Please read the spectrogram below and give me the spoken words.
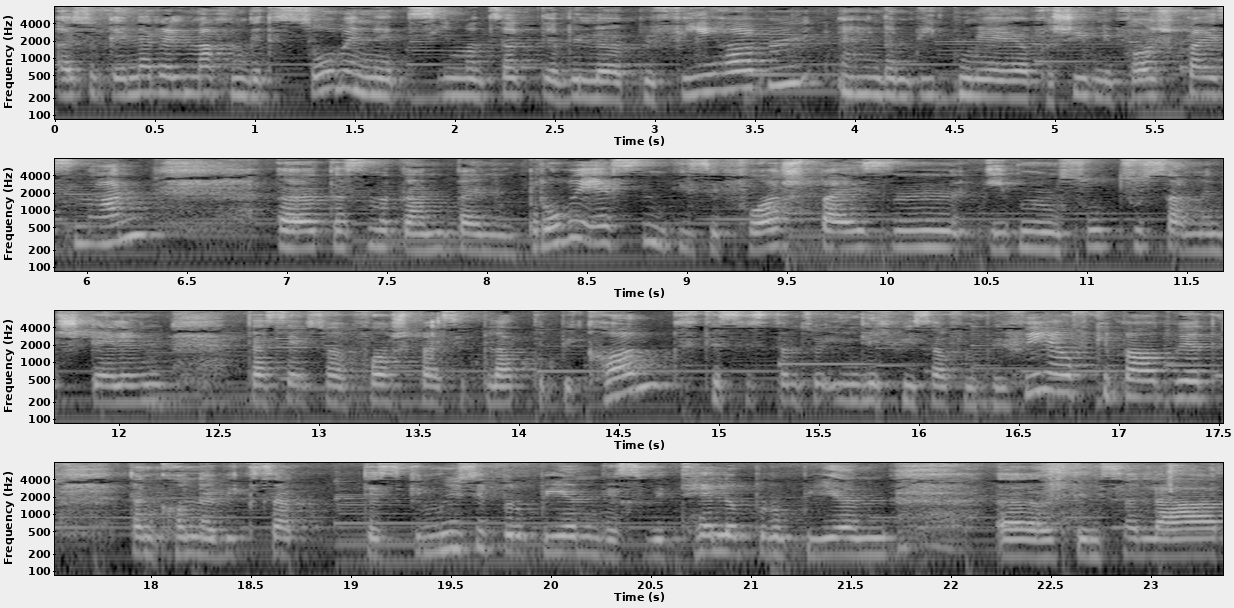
Also generell machen wir das so, wenn jetzt jemand sagt, er will ein Buffet haben, dann bieten wir ja verschiedene Vorspeisen an. Äh, dass wir dann beim Probeessen diese Vorspeisen eben so zusammenstellen, dass er so eine Vorspeiseplatte bekommt. Das ist dann so ähnlich, wie es auf dem Buffet aufgebaut wird. Dann kann er, wie gesagt, das Gemüse probieren, das Vitello probieren, äh, den Salat,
